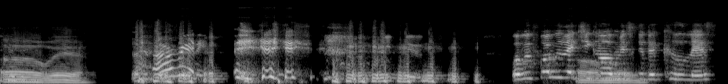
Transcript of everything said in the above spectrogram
oh man. Already. Well, before we let you Oh, go, man. Mr. The Coolest,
